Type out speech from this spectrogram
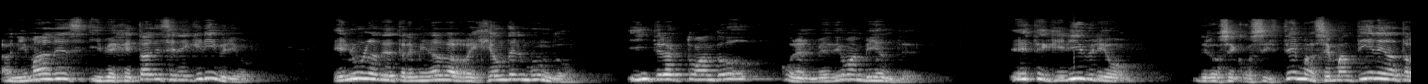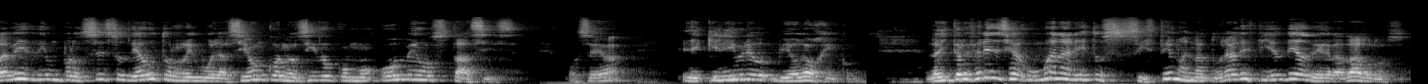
animales y vegetales en equilibrio en una determinada región del mundo, interactuando con el medio ambiente. Este equilibrio de los ecosistemas se mantiene a través de un proceso de autorregulación conocido como homeostasis, o sea, equilibrio biológico. La interferencia humana en estos sistemas naturales tiende a degradarlos,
